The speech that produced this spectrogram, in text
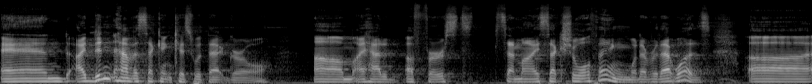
And I didn't have a second kiss with that girl. Um, I had a first semi sexual thing, whatever that was. Uh,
